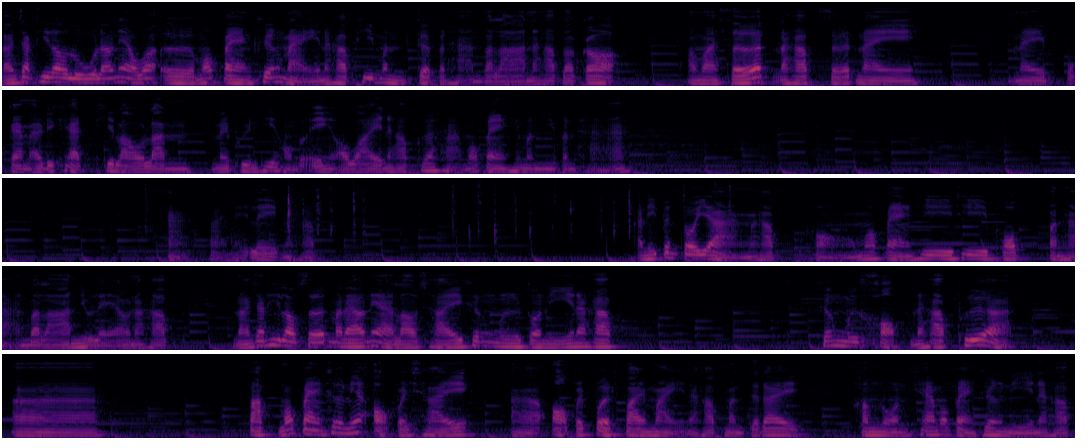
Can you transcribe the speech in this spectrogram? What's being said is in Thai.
หลังจากที่เรารู้แล้วเนี่ยว่าเออหม้อแปลงเครื่องไหนนะครับที่มันเกิดปัญหาบาลานซ์นะครับ แล้วก็เอามาเซิร์ชนะครับเซิร์ชในในโปรแกรม a d c a t ที่เรารันในพื้นที่ของตัวเองเอาไว้นะครับ เพื่อหาหม้อแปลงที่มันมีปัญหาอะใส่หมายเลขนะครับ อันนี้เป็นตัวอย่างนะครับของหม้อแปลงที่ที่พบปัญหาบาลานซ์อยู่แล้วนะครับ หลังจากที่เราเซิร์ชมาแล้วเนี่ยเราใช้เครื่องมือตัวนี้นะครับ เครื่องมือขอบนะครับเพื่ออา ตัดหม้อแปลงเครื่องนี้ออกไปใช้อาออกไปเปิดไฟล์ใหม่นะครับ มันจะได้คำนวณแค่หม้อแปลงเครื่องนี้นะครับ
